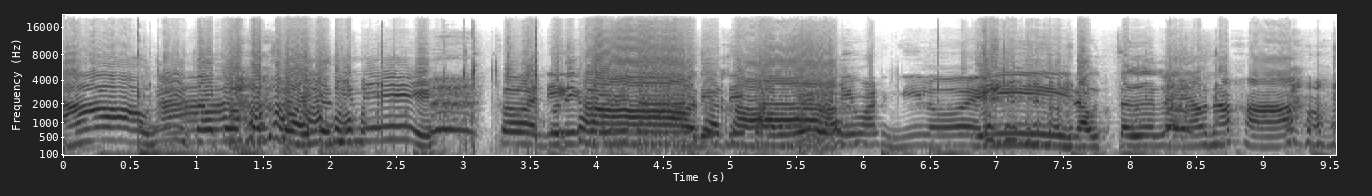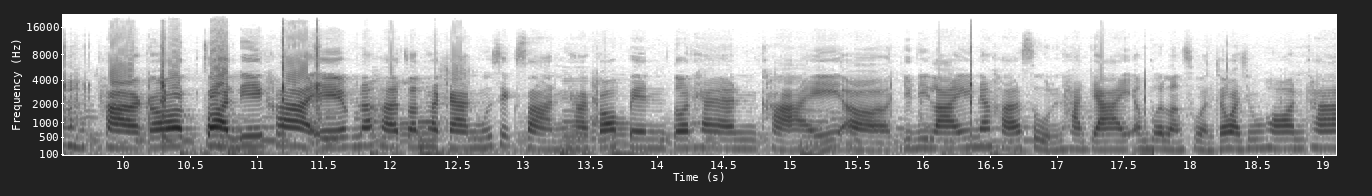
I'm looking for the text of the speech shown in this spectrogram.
อ้าว นี่เจอตัวคนสวยอยู่ที่นี่ สวัสดีค่ะสวัสดีค่ะ สวัสดีค่ะวันนี้มาถึงนี่เลย นี่เราเจอแล้วนะคะ ค่ะก็สวัสดีค่ะเอฟนะคะ จันทการมุสิกสันค่ะ ก็เป็นตัวแทนขายยูนิไลท์นะคะ ศูนย์หาดใหญ่อำเภอหลังสวนจังหวัดชุมพรค่ะ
